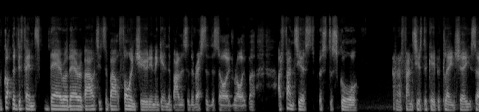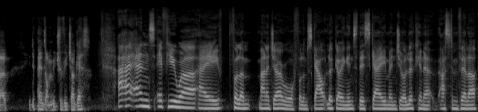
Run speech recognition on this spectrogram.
we've got the defence there or thereabouts. It's about fine tuning and getting the balance of the rest of the side right. But I'd fancy us, us to score and I'd fancy us to keep a clean sheet. So it depends on Mitrovic, I guess. And if you were a Fulham manager or Fulham scout look going into this game and you're looking at Aston Villa,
